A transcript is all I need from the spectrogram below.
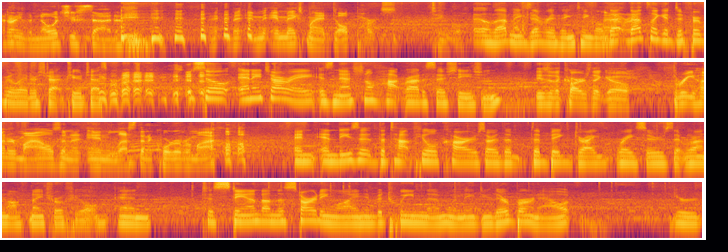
I don't even know what you said. it, it, it makes my adult parts tingle. Oh, that makes everything tingle. Yeah, that right. that's like a defibrillator strapped to your chest. So NHRA is National Hot Rod Association, These are the cars that go 300 miles in, a, in less than a quarter of a mile. and and these are the top fuel cars are the the big drag racers that run off nitro fuel. And to stand on the starting line in between them when they do their burnout, you're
